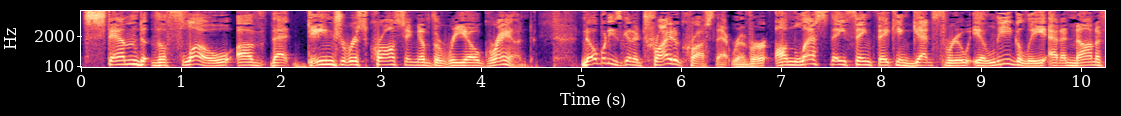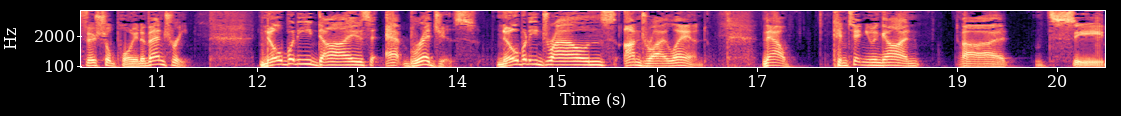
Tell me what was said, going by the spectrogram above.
stemmed the flow of that dangerous crossing of the Rio Grande. Nobody's going to try to cross that river unless they think they can get through illegally at a non-official point of entry. Nobody dies at bridges. Nobody drowns on dry land. Now, continuing on, uh, let's see.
